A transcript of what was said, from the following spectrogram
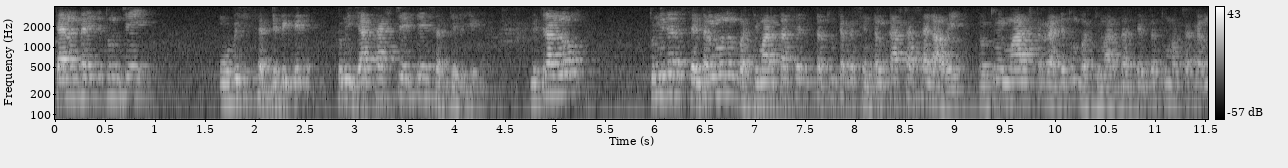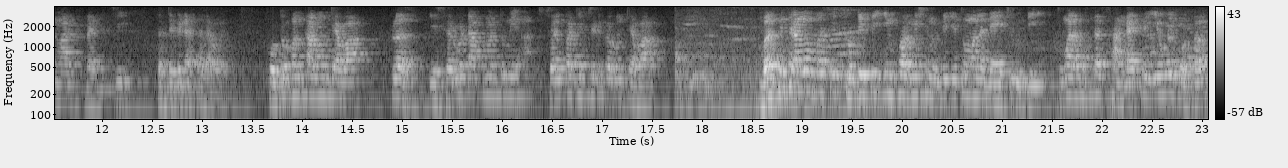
त्यानंतर येते तुमचे ओबीसी सर्टिफिकेट तुम्ही ज्या कास्टचे ते सर्टिफिकेट मित्रांनो तुम्ही जर सेंट्रलमधून भरती मारत असेल तर तुमच्याकडे सेंट्रल कास्ट असायला हवे. जर तुम्ही महाराष्ट्र राज्यातून भरती मारत असेल तर तुमच्याकडे महाराष्ट्र राज्याची सर्टिफिकेट असायला हवे. फोटो पण काढून ठेवा प्लस हे सर्व डॉक्युमेंट तुम्ही स्वयं अटेस्टेड करून ठेवा. बस मित्रांनो बस एक छोटीशी इन्फॉर्मेशन होती जी तुम्हाला द्यायची होती. तुम्हाला फक्त सांगायचं एवढंच होतं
